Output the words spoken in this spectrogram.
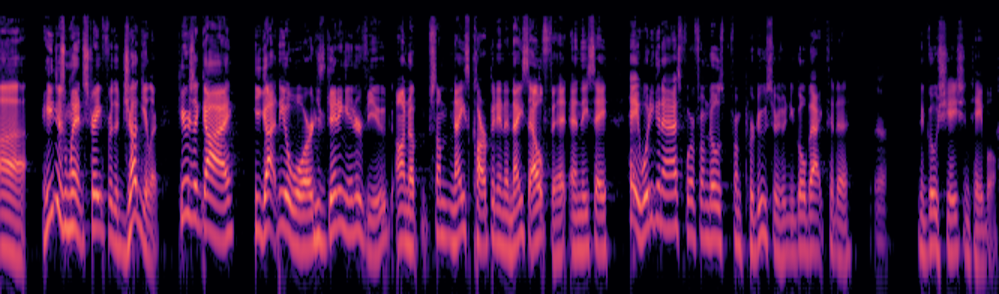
Uh, he just went straight for the jugular. Here's a guy, he got the award, he's getting interviewed on a, some nice carpet in a nice outfit, and they say, Hey, what are you gonna ask for from those from producers when you go back to the Yeah. negotiation table?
